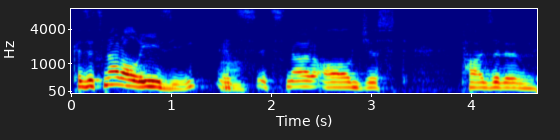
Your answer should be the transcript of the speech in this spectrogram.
because it's not all easy. Mm. It's it's not all just positive.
